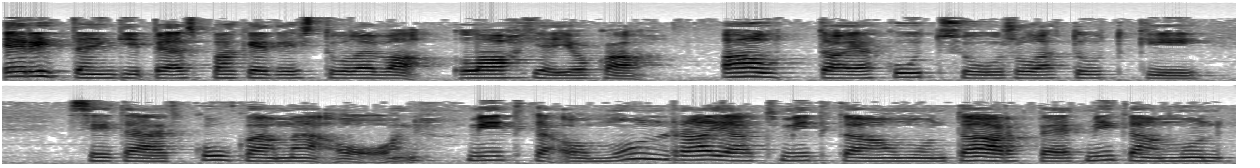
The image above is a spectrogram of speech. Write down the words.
erittäin kipeässä paketissa tuleva lahja, joka auttaa ja kutsuu sua tutkii sitä, että kuka mä oon, mitkä on mun rajat, mitkä on mun tarpeet, mikä on mun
